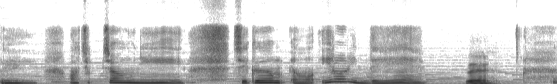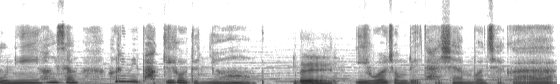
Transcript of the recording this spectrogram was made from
네. 아, 직장운이 지금 어, 1월인데 네, 운이 항상 흐름이 바뀌거든요. 네, 2월 정도에 다시 한번 제가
